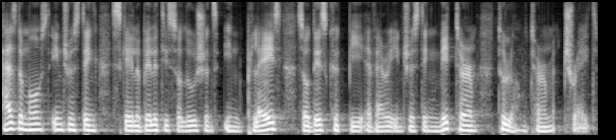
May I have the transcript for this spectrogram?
has the most interesting scalability solutions in place, so this could be a very interesting midterm to long-term trade.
